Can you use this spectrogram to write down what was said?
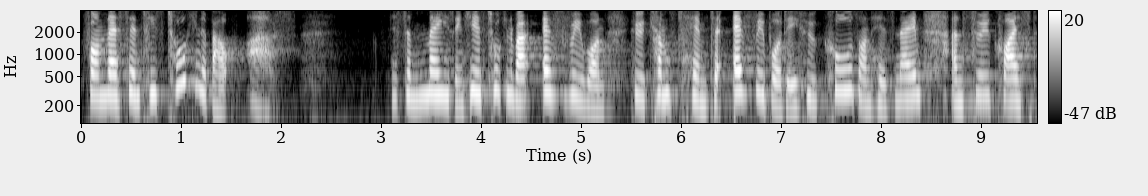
from their sins, he's talking about us. It's amazing. He is talking about everyone who comes to him, to everybody who calls on his name, and through Christ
